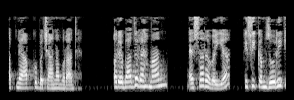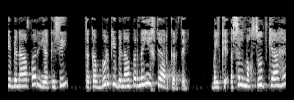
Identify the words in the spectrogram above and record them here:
اپنے آپ کو بچانا مراد ہے۔ اور عباد الرحمان ایسا رویہ کسی کمزوری کی بنا پر یا کسی تکبر کی بنا پر نہیں اختیار کرتے۔ بلکہ اصل مقصود کیا ہے؟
